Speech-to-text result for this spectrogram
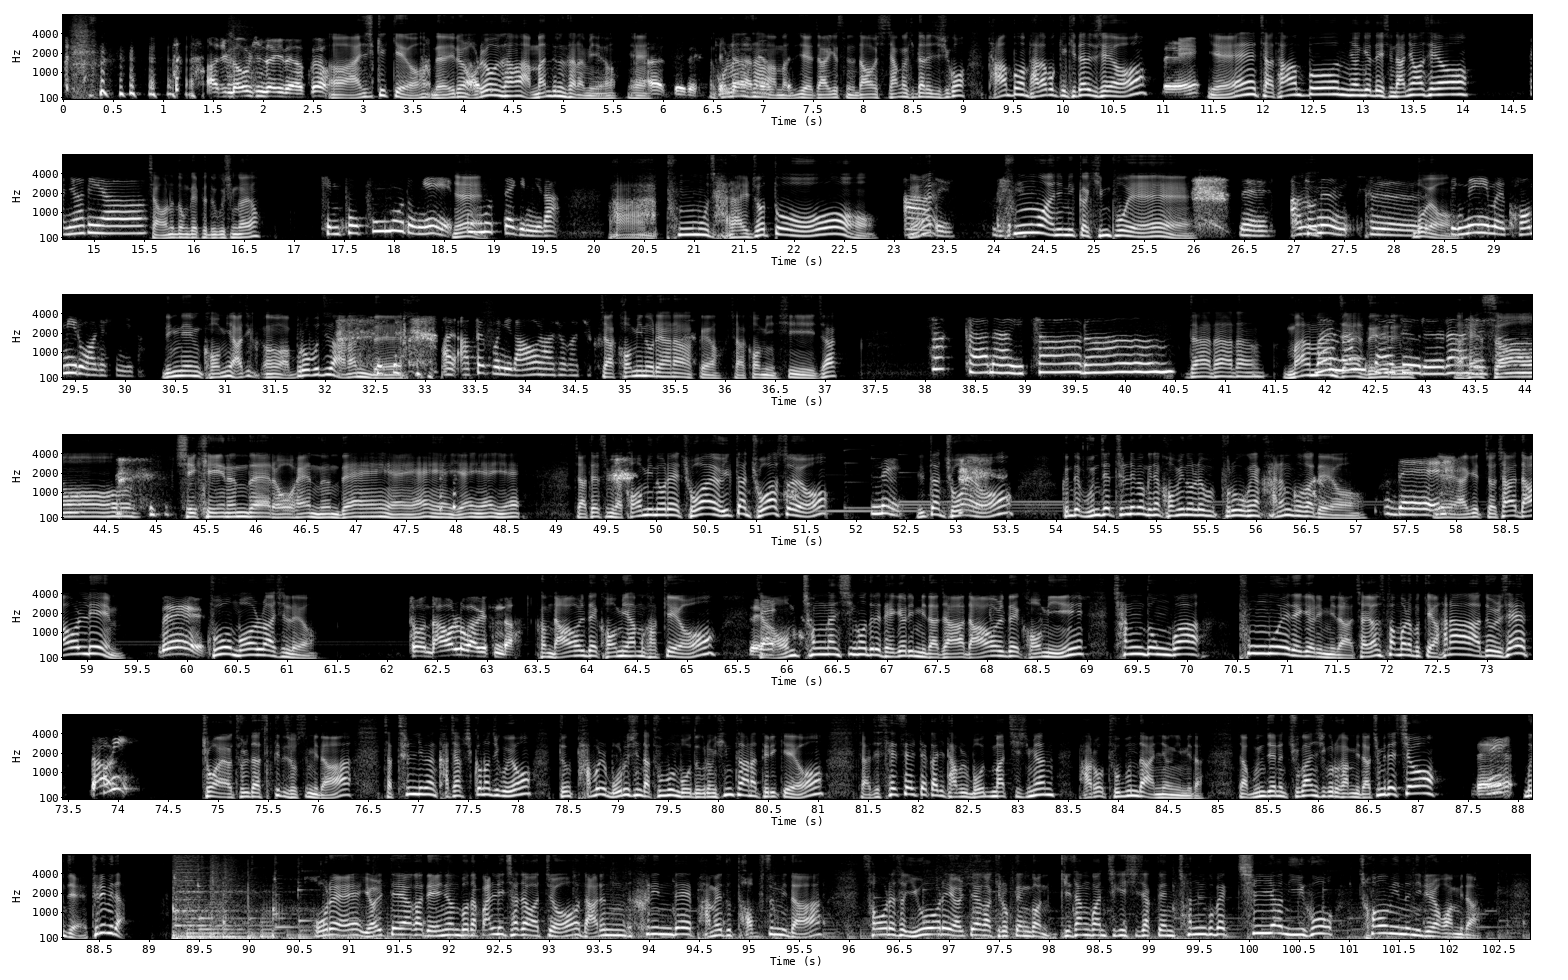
아, 지금 너무 긴장이 돼갖고요. 어, 안 시킬게요. 네, 이런 어려운 상황 안 만드는 사람이에요. 예. 아, 네네. 곤란한 상황. 안 만드. 예, 자, 알겠습니다. 나올 씨 잠깐 기다려 주시고 다음 분 받아볼게 기다려 주세요. 네. 예, 자, 다음 분 연결돼 있습니다. 안녕하세요. 안녕하세요. 자, 어느 동 대표 누구신가요? 김포 풍무동의 예. 풍무댁입니다. 아, 풍무 잘 알죠, 또. 아, 네. 네. 풍무 아닙니까, 김포에. 네. 아, 아유, 저는 그 뭐요? 닉네임을 거미로 하겠습니다. 닉네임 거미 아직 어, 물어보지도 않았는데. 아, 앞에 분이 나월 하셔가지고. 자, 거미 노래 하나 할게요. 자, 거미 시작. 착한 아이처럼 다다단 말만 말만 잘 잘 들으라 해서 시키는 대로 했는데 예예예예 자 됐습니다 거미 노래 좋아요 일단 좋았어요 네. 일단 좋아요 근데 문제 틀리면 그냥 거미 노래 부르고 그냥 가는 거가 돼요 네. 네 알겠죠 자 나얼님 네. 구호 뭘로 하실래요 저 나얼로 가겠습니다. 그럼 나얼 대 거미 한번 갈게요 네. 자 엄청난 싱어들의 대결입니다 자 나얼 대 거미 창동과 풍무의 대결입니다 자 연습 한번 해볼게요 하나 둘 셋 나얼! 거미! 좋아요. 둘 다 스피드 좋습니다. 자, 틀리면 가차없이 끊어지고요. 또 답을 모르신다. 두 분 모두. 그럼 힌트 하나 드릴게요. 자, 이제 셋 셀 때까지 답을 못 맞히시면 바로 두 분 다 안녕입니다. 자, 문제는 주관식으로 갑니다. 준비됐죠? 네. 문제 드립니다. 올해 열대야가 내년보다 빨리 찾아왔죠. 날은 흐린데 밤에도 덥습니다. 서울에서 6월에 열대야가 기록된 건 기상 관측이 시작된 1907년 이후 처음 있는 일이라고 합니다.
